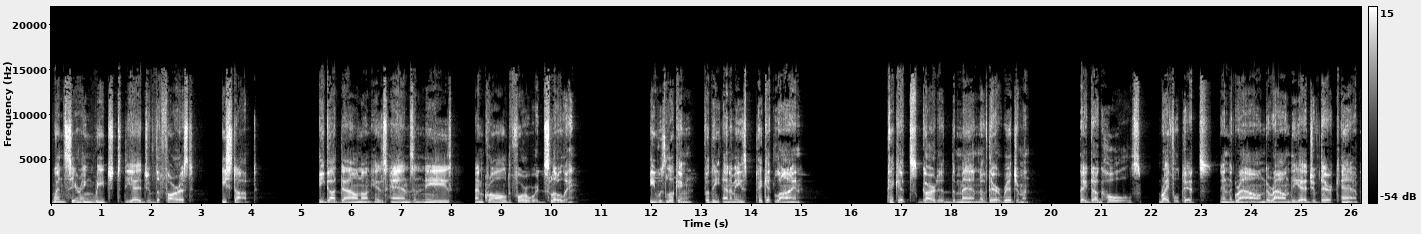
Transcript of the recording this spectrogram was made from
When Searing reached the edge of the forest, he stopped. He got down on his hands and knees and crawled forward slowly. He was looking for the enemy's picket line. Pickets guarded the men of their regiment. They dug holes, rifle pits, in the ground around the edge of their camp.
